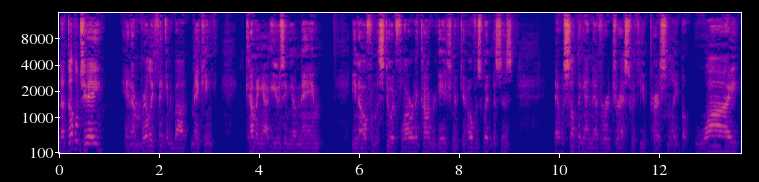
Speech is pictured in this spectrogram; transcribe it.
Now, Double J, and I'm really thinking about making, coming out using your name you know, from the Stuart, Florida congregation of Jehovah's Witnesses. That was something I never addressed with you personally, but why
